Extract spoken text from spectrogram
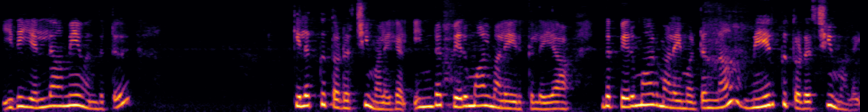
இது எல்லாமே வந்துட்டு கிழக்கு தொடர்ச்சி மலைகள். இந்த பெருமாள் மலை இருக்கு இல்லையா இந்த பெருமாள் மலை மட்டும்தான் மேற்கு தொடர்ச்சி மலை.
